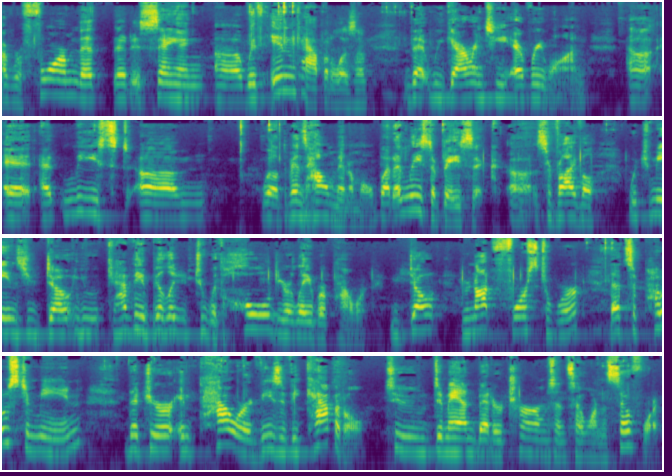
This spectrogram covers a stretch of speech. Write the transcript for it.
a reform that, that is saying uh, within capitalism that we guarantee everyone uh, at, at least, um, well, it depends how minimal, but at least a basic uh, survival, which means you don't, you have the ability to withhold your labor power. You don't, you're not forced to work. That's supposed to mean that you're empowered vis-a-vis capital to demand better terms and so on and so forth.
